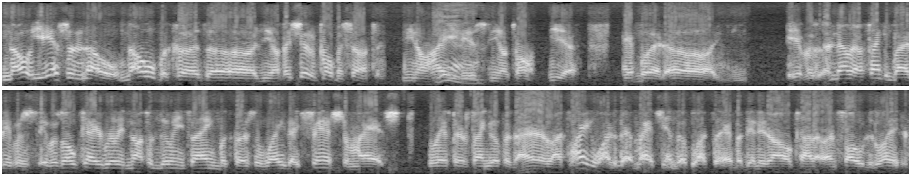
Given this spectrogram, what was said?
no, yes and no. No, because uh, you know they should have told me something. You know, hey, Yeah. this, you know, talk, yeah. And, but uh, it was. Now that I think about it, it was it was okay really not to do anything because the way they finished the match left everything up in the air. Like, hey, why did that match end up like that? But then it all kind of unfolded later.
